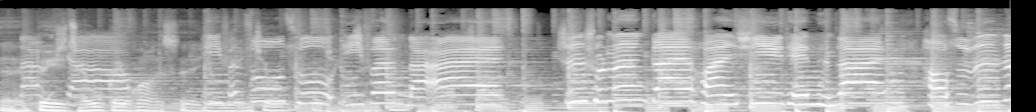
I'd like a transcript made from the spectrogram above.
呃，对财务规划是有研究的。一份的爱，是说能该欢喜天天在，好事日日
